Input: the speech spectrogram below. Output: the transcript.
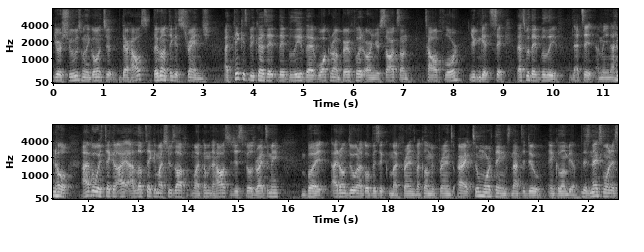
your shoes when they go into their house, they're going to think it's strange. I think it's because they, they believe that walking around barefoot or in your socks on tile floor, you can get sick. That's what they believe. That's it. I mean, I know I've always taken, I, I love taking my shoes off when I come in the house. It just feels right to me. But I don't do it when I go visit my friends, my Colombian friends. All right, two more things not to do in Colombia. This next one is,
